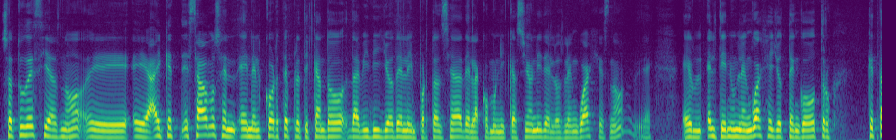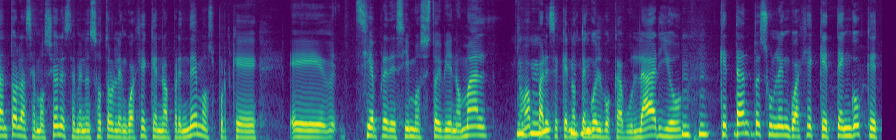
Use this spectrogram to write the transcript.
O sea, tú decías, ¿no? Eh, eh, hay que, estábamos en, en el corte platicando, David y yo, de la importancia de la comunicación y de los lenguajes, ¿no? Eh, él, él tiene un lenguaje, yo tengo otro. ¿Qué tanto las emociones también es otro lenguaje que no aprendemos? Porque siempre decimos estoy bien o mal, ¿no? Parece que no tengo el vocabulario. ¿Qué tanto es un lenguaje que tengo que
